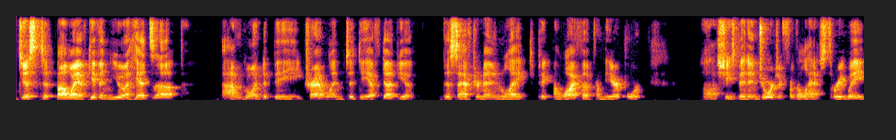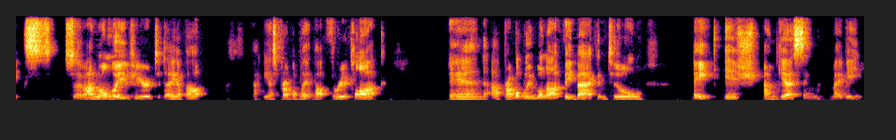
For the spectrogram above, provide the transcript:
just by way of giving you a heads up, I'm going to be traveling to DFW this afternoon late to pick my wife up from the airport. Uh, she's been in Georgia for the last three weeks. So I'm going to leave here today about I guess probably about three o'clock. And I probably will not be back until eight ish, I'm guessing, maybe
